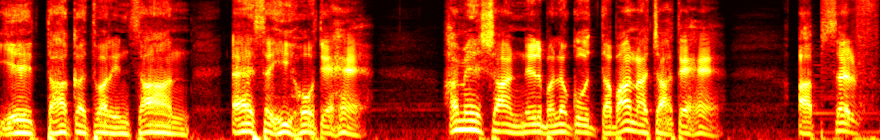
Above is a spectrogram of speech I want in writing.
ये ताकतवर इंसान ऐसे ही होते हैं। हमेशा निर्बलों को दबाना चाहते हैं। अब सिर्फ़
